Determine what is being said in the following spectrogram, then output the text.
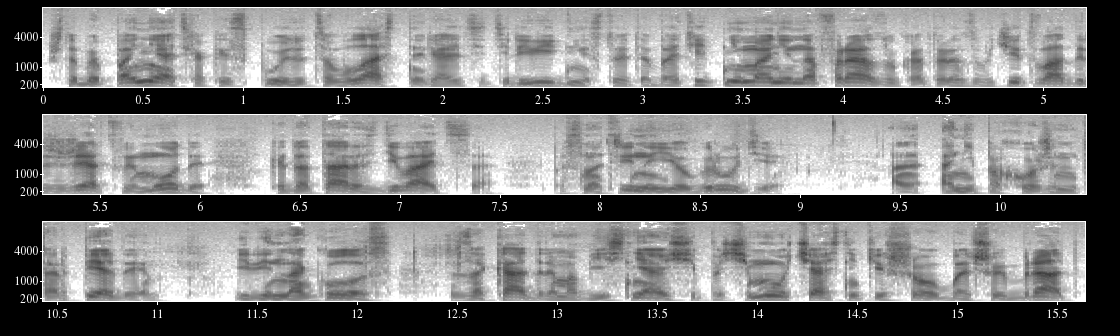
Чтобы понять, как используется власть на реалити-телевидении, стоит обратить внимание на фразу, которая звучит в адрес жертвы моды, когда та раздевается. Посмотри на ее груди. А, они похожи на торпеды. Или на голос за кадром, объясняющий, почему участники шоу «Большой брат»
